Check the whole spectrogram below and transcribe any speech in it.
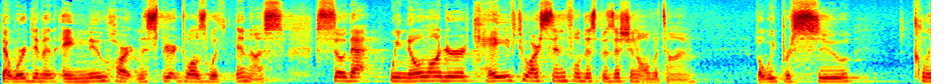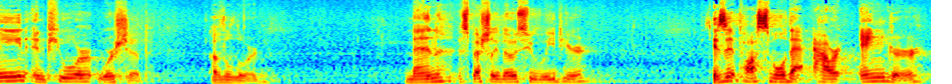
that we're given a new heart and the Spirit dwells within us so that we no longer cave to our sinful disposition all the time, but we pursue clean and pure worship of the Lord. Men, especially those who lead here, is it possible that our anger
